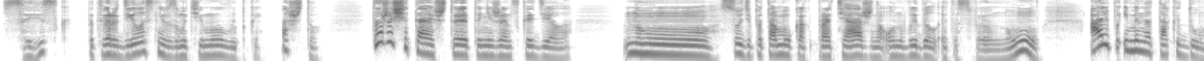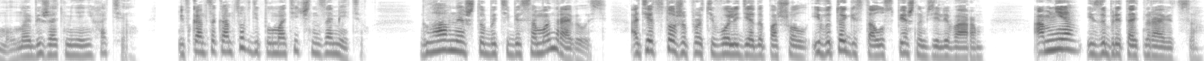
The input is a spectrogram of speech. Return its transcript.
«Сыск?» — подтвердила с невозмутимой улыбкой. «А что, тоже считаешь, что это не женское дело?» «Ну, судя по тому, как протяжно он выдал это свое «ну», Альп именно так и думал, но обижать меня не хотел. И в конце концов дипломатично заметил. «Главное, чтобы тебе самой нравилось. Отец тоже против воли деда пошел и в итоге стал успешным зелеваром. А мне изобретать нравится.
